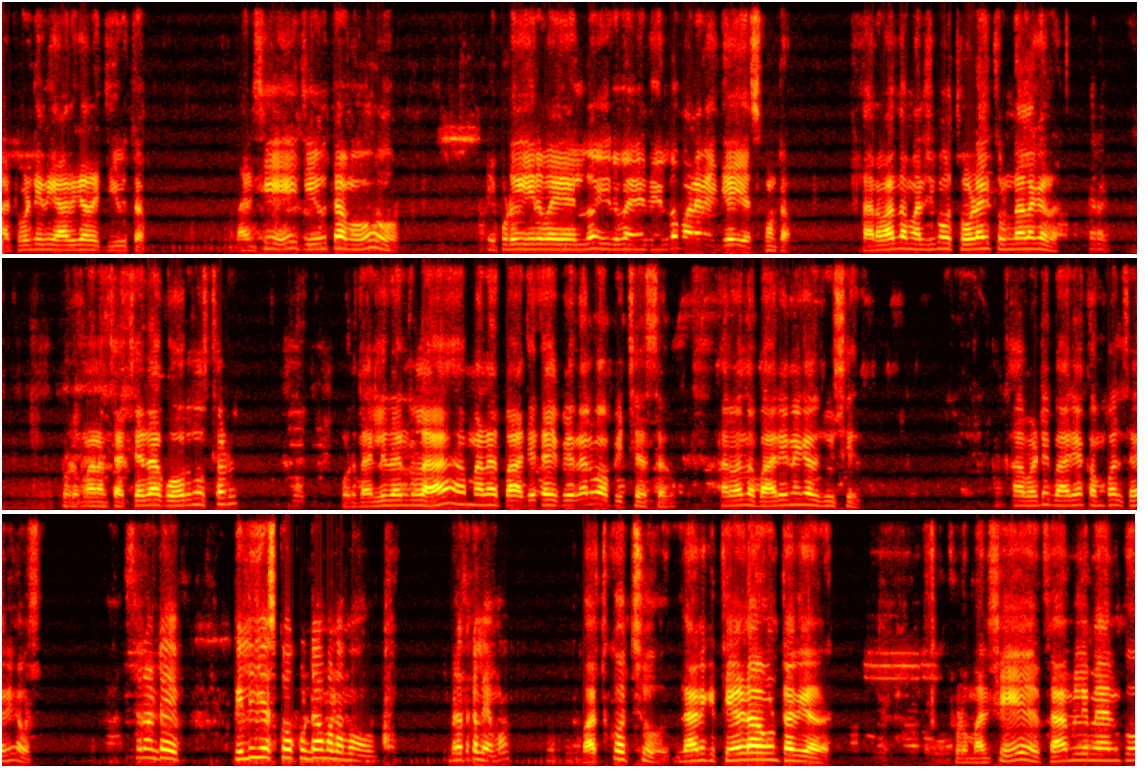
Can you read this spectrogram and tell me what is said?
అటువంటిది కాదు కదా జీవితం. మనిషి జీవితము ఇప్పుడు ఇరవై ఏళ్ళు ఇరవై ఐదు ఏళ్ళు మనం ఎంజాయ్ చేసుకుంటాం. తర్వాత మనిషికి ఒక తోడైతే ఉండాలి కదా. ఇప్పుడు మనం చచ్చేదాకా ఓరు చూస్తాడు? ఇప్పుడు తల్లిదండ్రుల మన బాధ్యత అయిపోయిందని పంపించేస్తారు. తర్వాత భార్యనే కదా చూసేది. కాబట్టి భార్య కంపల్సరీ అవసరం. సార్ అంటే పెళ్ళి చేసుకోకుండా మనము బ్రతకలేమా? బతకొచ్చు. దానికి తేడా ఉంటుంది కదా. ఇప్పుడు మనిషి ఫ్యామిలీ మ్యాన్కు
